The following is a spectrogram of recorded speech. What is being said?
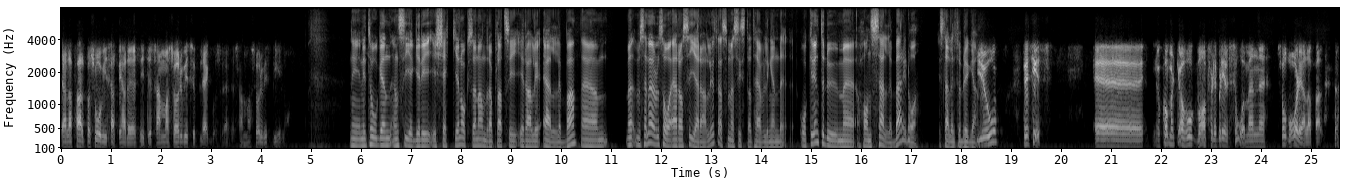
I alla fall på så vis att vi hade lite samma serviceupplägg och sådär, samma servicebil. Ni, ni tog en, en seger i, i Tjeckien också, en andra plats i, i Rally Elba. Ehm, men, men sen är det väl så, RAC-rallyt som är sista tävlingen. Åker inte du med Hans Sellberg då istället för bryggan? Jo, precis. Eh, nu kommer inte jag ihåg varför det blev så, men eh, så var det i alla fall.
